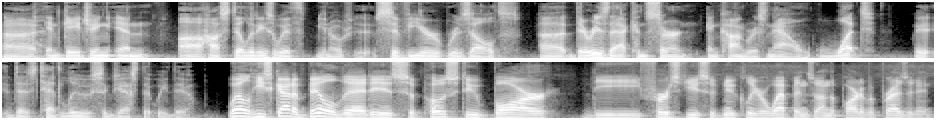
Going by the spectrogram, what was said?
uh, engaging in uh, hostilities with you know severe results. Uh, there is that concern in Congress now. What uh, does Ted Lieu suggest that we do? Well, he's got a bill that is supposed to bar the first use of nuclear weapons on the part of a president,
